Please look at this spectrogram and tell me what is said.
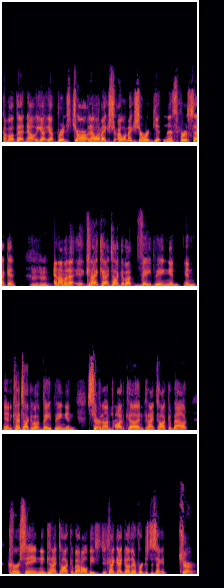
How about that? Now, you got, you got Prince Charles. And I want to make sure. I want to make sure we're getting this for a second. Mm-hmm. And I'm gonna can I can I talk about vaping and and and can I talk about vaping and sipping on vodka and can I talk about cursing and can I talk about all these? Can I, can I go there for just a second? Sure.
